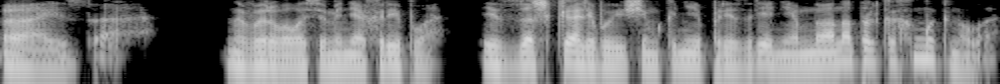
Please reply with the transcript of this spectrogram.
«Айза!» — вырвалось у меня хрипло и с зашкаливающим к ней презрением, но она только хмыкнула.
